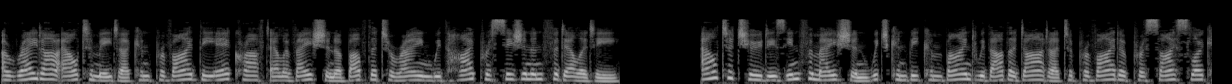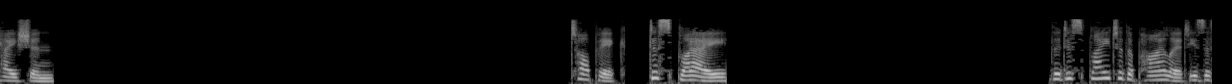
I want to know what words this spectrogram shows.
A radar altimeter can provide the aircraft elevation above the terrain with high precision and fidelity. Altitude is information which can be combined with other data to provide a precise location. Topic: Display The display to the pilot is a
